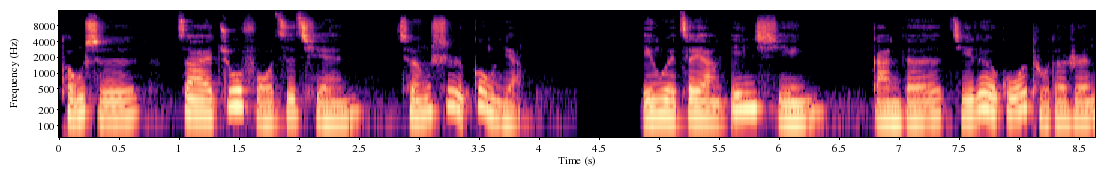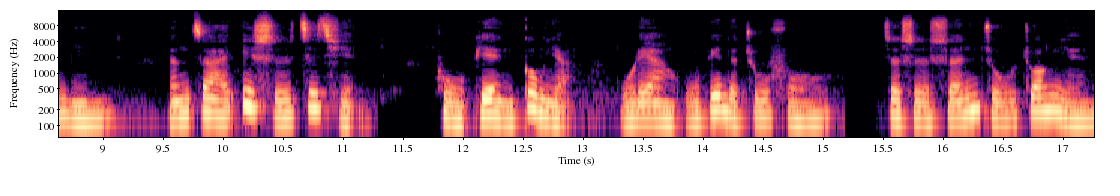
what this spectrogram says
同时在诸佛之前承事供养，因为这样因行感得极乐国土的人民。能在一时之前普遍供养无量无边的诸佛，这是神足庄严。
